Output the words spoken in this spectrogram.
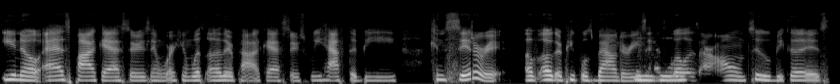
you know, as podcasters and working with other podcasters, we have to be considerate of other people's boundaries mm-hmm. as well as our own too, because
